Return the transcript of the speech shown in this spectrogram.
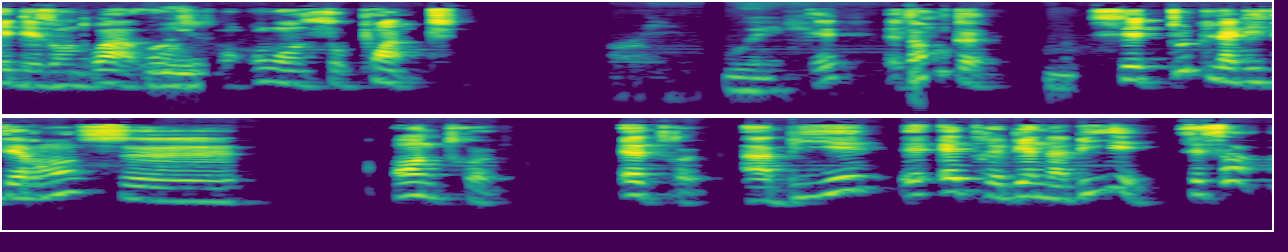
et des endroits où, Oui. où on se pointe. Oui. Et donc, c'est toute la différence euh, entre être habillé et être bien habillé. C'est ça.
